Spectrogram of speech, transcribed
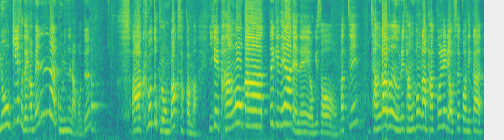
여기에서 내가 맨날 고민을 하거든. 아 그것도 그런가? 잠깐만 이게 방어가 뜨긴 해야 되네 여기서 맞지? 장갑은 우리 당분간 바꿀 일이 없을 거니까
